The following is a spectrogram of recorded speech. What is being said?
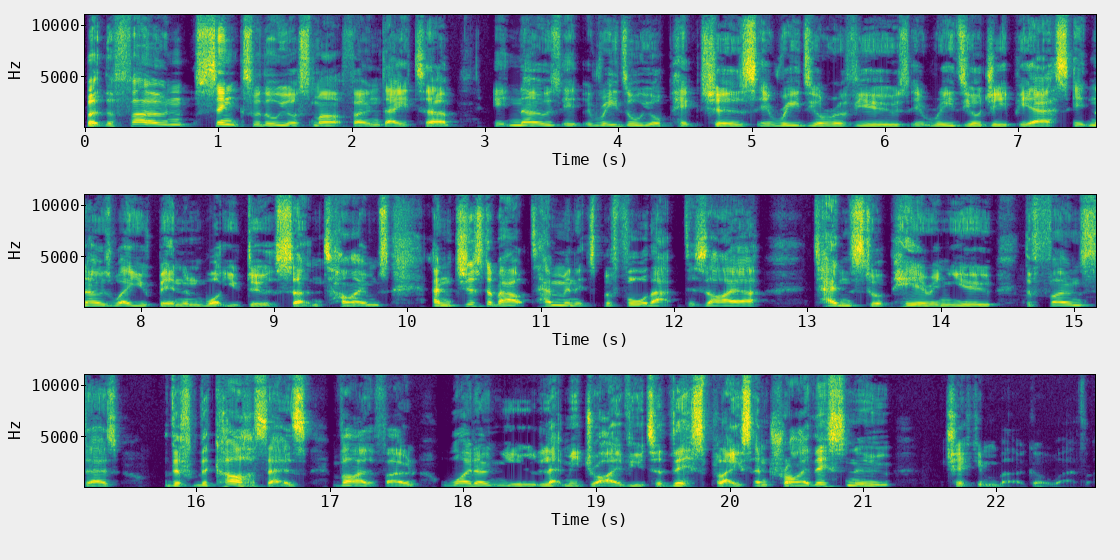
But the phone syncs with all your smartphone data. It knows, it reads all your pictures, it reads your reviews, it reads your GPS, it knows where you've been and what you do at certain times. And just about 10 minutes before that desire tends to appear in you, the phone says, the, the car says via the phone, why don't you let me drive you to this place and try this new chicken burger or whatever?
